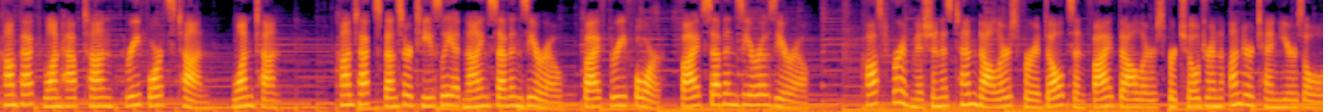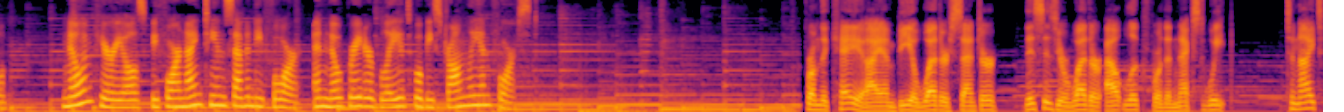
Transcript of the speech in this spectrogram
Compact 1 half ton, 3 fourths ton, 1 ton. Contact Spencer Teasley at 970-534-5700. Cost for admission is $10 for adults and $5 for children under 10 years old. No Imperials before 1974, and no greater blades will be strongly enforced. From the KIMB Weather Center, this is your weather outlook for the next week. Tonight,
